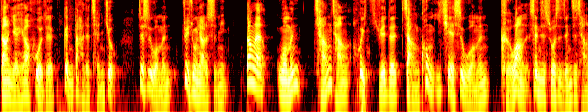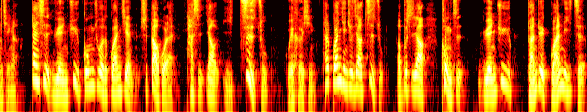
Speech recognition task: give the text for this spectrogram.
当然也要获得更大的成就，这是我们最重要的使命。当然，我们常常会觉得掌控一切是我们渴望的，甚至说是人之常情啊。但是，远距工作的关键是倒过来，它是要以自主为核心，它的关键就是要自主，而不是要控制。远距团队管理者，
